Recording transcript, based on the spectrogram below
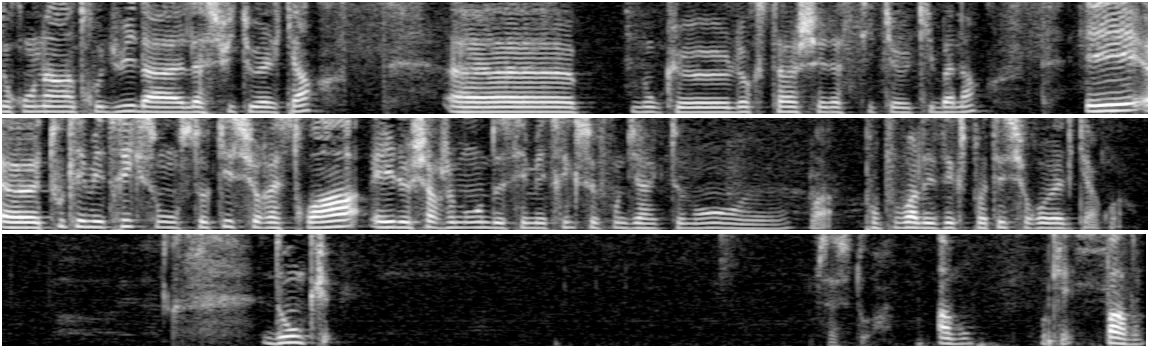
Donc on a introduit la, suite ELK, donc Logstash, Elastic, Kibana. Et toutes les métriques sont stockées sur S3 et le chargement de ces métriques se font directement pour pouvoir les exploiter sur ELK. Donc. Ça, c'est toi. Ah bon? Ok, pardon.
